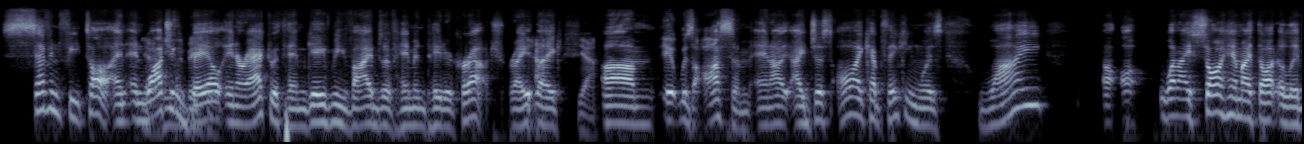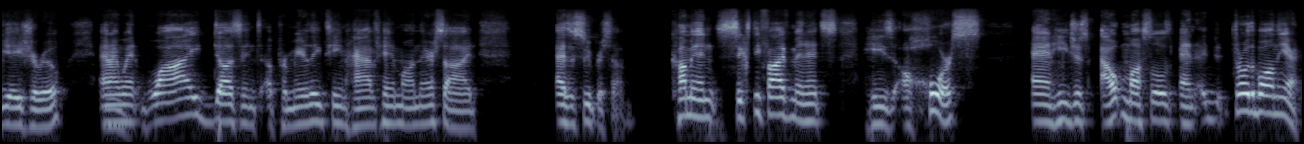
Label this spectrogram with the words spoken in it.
seven feet tall and and yeah, watching bale dude. interact with him gave me vibes of him and peter crouch right yeah, like yeah um it was awesome and i i just all i kept thinking was why uh, uh, when i saw him i thought olivier giroud and mm. i went why doesn't a premier league team have him on their side as a super sub come in 65 minutes he's a horse and he just out muscles and uh, throw the ball in the air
